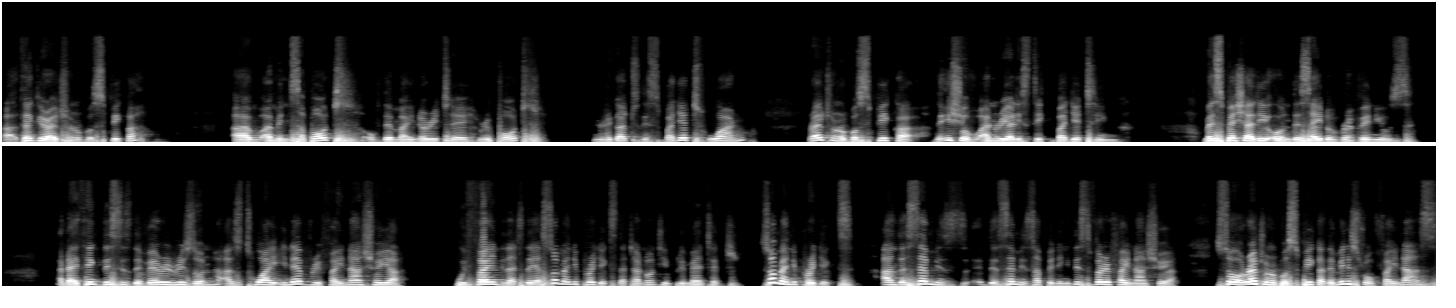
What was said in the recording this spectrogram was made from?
Uh, thank you, Right Honorable Speaker. Um, I'm in support of the minority report in regard to this budget. One, Right Honorable Speaker, the issue of unrealistic budgeting, especially on the side of revenues. And I think this is the very reason as to why in every financial year, we find that there are so many projects that are not implemented, so many projects. And the same is, the same is happening this very financial year. So, Right Honorable Speaker, the Minister of Finance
